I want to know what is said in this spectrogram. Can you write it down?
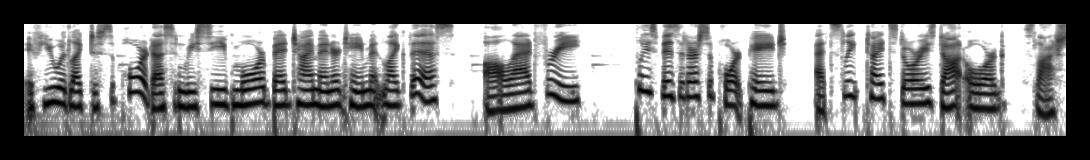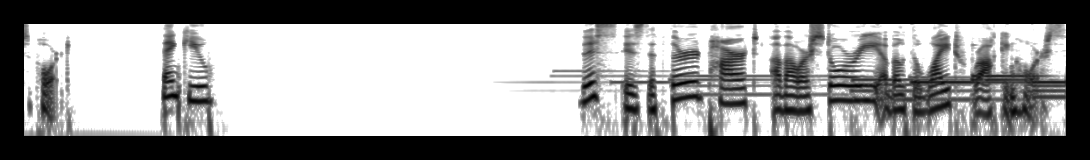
If you would like to support us and receive more bedtime entertainment like this, all ad free, please visit our support page at sleeptightstories.org/support. Thank you. This is the third part of our story about the white rocking horse.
